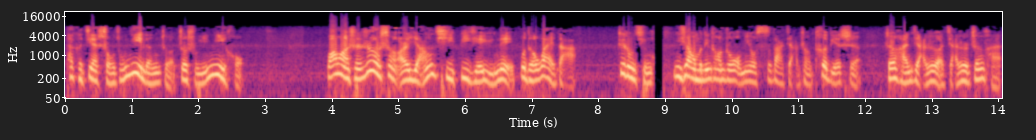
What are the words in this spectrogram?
他可见手足逆冷者，这属于逆喉。往往是热盛而阳气闭结于内，不得外达。这种情况，你像我们临床中，我们有四大假症，特别是真寒假热、假热真寒，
